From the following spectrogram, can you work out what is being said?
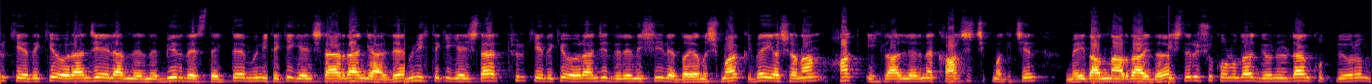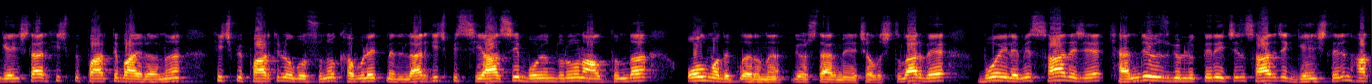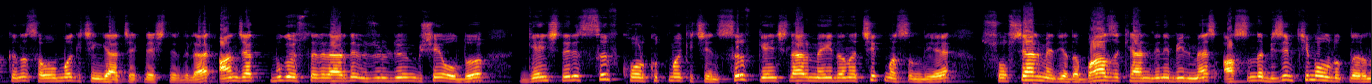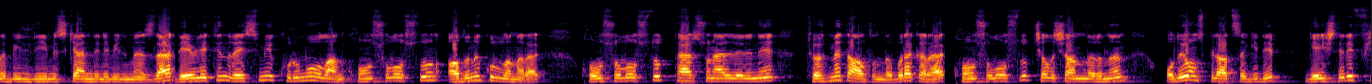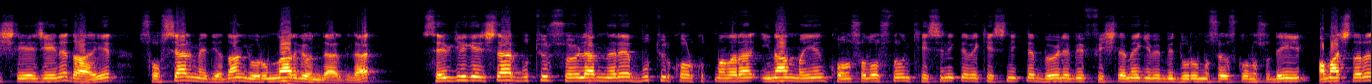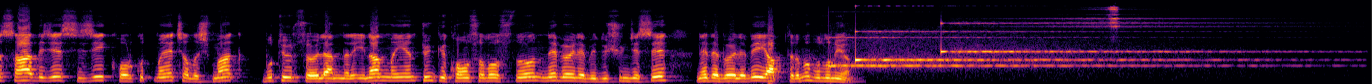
Türkiye'deki öğrenci eylemlerine bir destekte Münih'teki gençlerden geldi. Münih'teki gençler Türkiye'deki öğrenci direnişiyle dayanışmak ve yaşanan hak ihlallerine karşı çıkmak için meydanlardaydı. Gençleri şu konuda gönülden kutluyorum. Gençler hiçbir parti bayrağını, hiçbir parti logosunu kabul etmediler. Hiçbir siyasi boyunduruğun altında olmadıklarını göstermeye çalıştılar ve bu eylemi sadece kendi özgürlükleri için sadece gençlerin hakkını savunmak için gerçekleştirdiler. Ancak bu gösterilerde üzüldüğüm bir şey oldu. Gençleri sırf korkutmak için, sırf gençler meydana çıkmasın diye sosyal medyada bazı kendini bilmez, aslında bizim kim olduklarını bildiğimiz kendini bilmezler. Devletin resmi kurumu olan konsolosluğun adını kullanarak konsolosluk personellerini töhmet altında bırakarak konsolosluk çalışanlarının Odeonsplatz'a gidip gençleri fişleyeceğine dair sosyal medyadan yorumlar gönderdiler. Sevgili gençler bu tür söylemlere, bu tür korkutmalara inanmayın. Konsolosluğun kesinlikle ve kesinlikle böyle bir fişleme gibi bir durumu söz konusu değil. Amaçları sadece sizi korkutmaya çalışmak. Bu tür söylemlere inanmayın. Çünkü konsolosluğun ne böyle bir düşüncesi ne de böyle bir yaptırımı bulunuyor.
